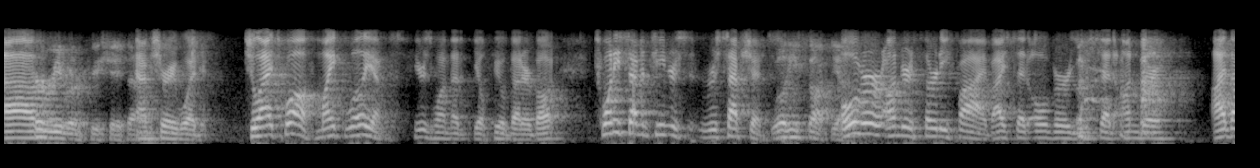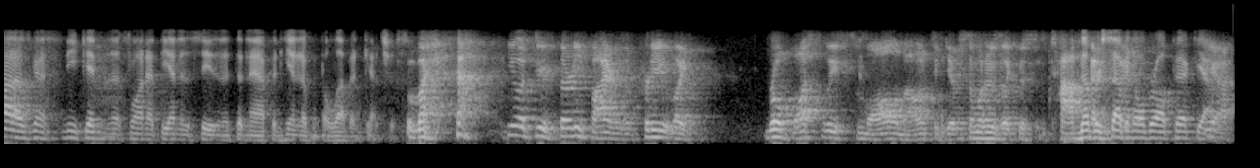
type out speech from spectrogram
Um, Kurt Reed would appreciate that. I'm sure he would. July 12th, Mike Williams. Here's one that you'll feel better about. 2017 re- receptions. Will he suck? Yeah. Over or under 35? I said over. You said under. I thought I was going to sneak in this one at the end of the season. It didn't happen. He ended up with 11 catches. You know, dude, 35 is a pretty like robustly small amount to give someone who's like this top Number 10 seven pick. overall pick. Yeah. Yeah.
